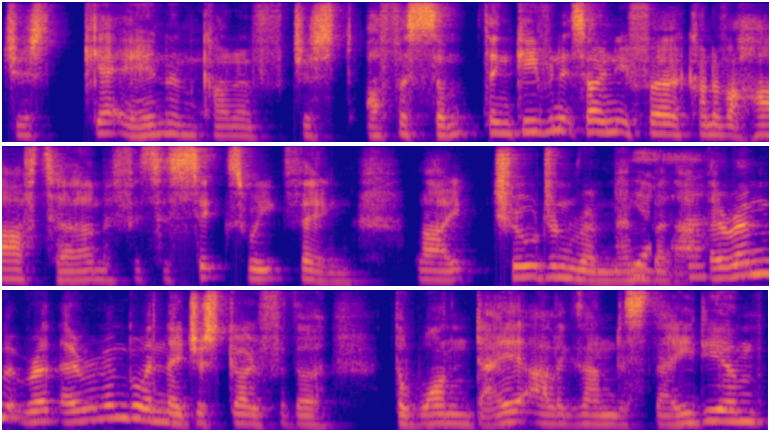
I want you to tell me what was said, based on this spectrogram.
just get in and kind of just offer something, even if it's only for kind of a half term, if it's a six week thing. Like children remember yeah. that. They remember they remember when they just go for the the one day at Alexander Stadium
